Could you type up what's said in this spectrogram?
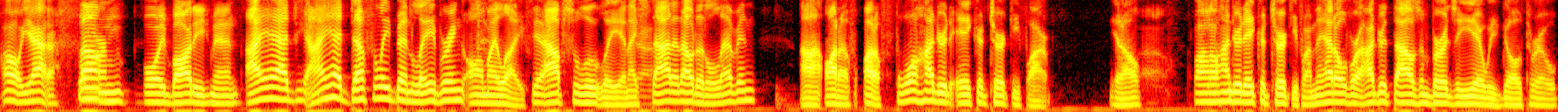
Oh yeah. That farm boy body, man. I had I had definitely been laboring all my life. Yeah, absolutely. And I started out at 11 uh, on a on a 400 acre turkey farm. You know, 100 acre turkey farm. They had over 100,000 birds a year we'd go through.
